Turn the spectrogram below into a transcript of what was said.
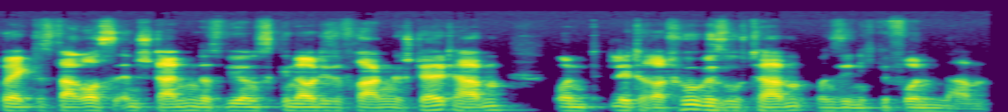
Projekt ist daraus entstanden, dass wir uns genau diese Fragen gestellt haben und Literatur gesucht haben und sie nicht gefunden haben.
